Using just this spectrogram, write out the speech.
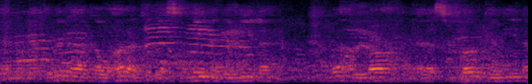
يعني نعتبرها جوهرة كده ثمينة جميلة حباها الله آه، صفات جميلة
